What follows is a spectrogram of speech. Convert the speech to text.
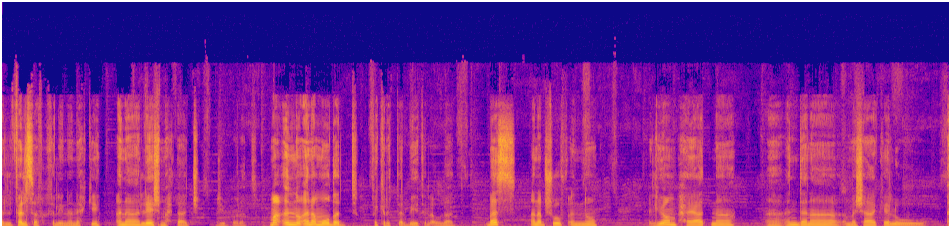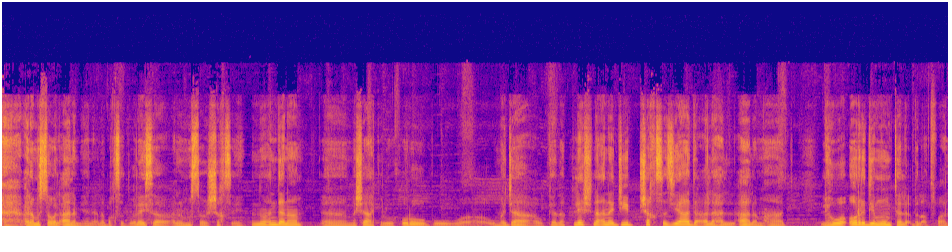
الفلسفة خلينا نحكي. أنا ليش محتاج أجيب ولد؟ مع أنه أنا مو ضد فكرة تربية الأولاد بس أنا بشوف أنه اليوم بحياتنا آه، عندنا مشاكل و على مستوى العالم يعني أنا بقصد وليس على المستوى الشخصي أنه عندنا مشاكل وحروب ومجاعة وكذا. ليش لا أنا أجيب شخص زيادة على هالعالم هذا اللي هو اوريدي ممتلئ بالأطفال؟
